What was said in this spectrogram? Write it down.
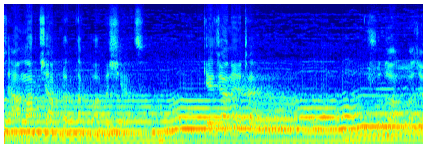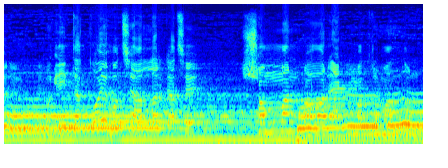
যে আমার চেয়ে আপনার তাকুয়া বেশি আছে। কে জানে এটা? শুধু আল্লাহ জানে। এবং এই তাকুয়াই হচ্ছে আল্লাহর কাছে সম্মান পাওয়ার একমাত্র মানদণ্ড।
